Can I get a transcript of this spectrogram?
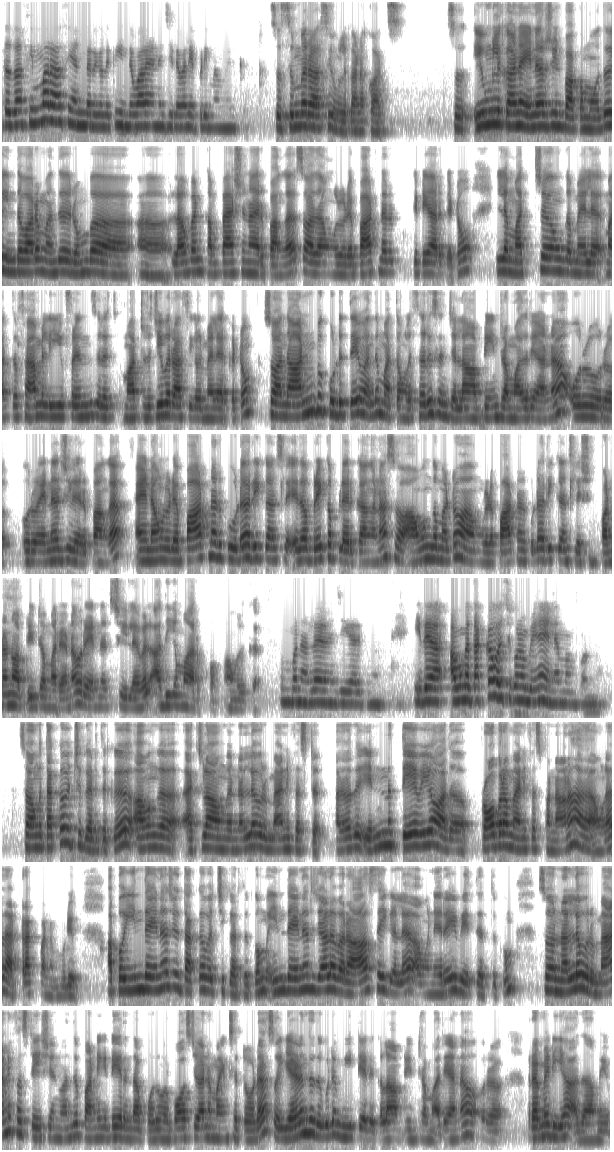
அடுத்ததா சிம்ம ராசி அன்பர்களுக்கு இந்த வாரம் எனர்ஜி லெவல் எப்படி மேம் இருக்கு? ஸோ சிம்ம ராசி உங்களுக்கான கார்ட்ஸ் ஸோ இவங்களுக்கான எனர்ஜின்னு பார்க்கும்போது இந்த வாரம் வந்து ரொம்ப லவ் அண்ட் கம்பேஷனாக இருப்பாங்க. ஸோ அது அவங்களுடைய பார்ட்னர் கிட்டேயா இருக்கட்டும் இல்லை மற்றவங்க மேலே மற்ற ஃபேமிலி ஃப்ரெண்ட்ஸ் இல்லை மற்ற ஜீவராசிகள் மேலே இருக்கட்டும் ஸோ அந்த அன்பு கொடுத்தே வந்து மற்றவங்கள சரி செஞ்சிடலாம் அப்படின்ற மாதிரியான ஒரு ஒரு ஒரு எனர்ஜியில் இருப்பாங்க. அண்ட் அவங்களுடைய பார்ட்னர் கூட ரீகன்சிலே ஏதோ பிரேக்கப்பில் இருக்காங்கன்னா ஸோ அவங்க மட்டும் அவங்களோட பார்ட்னர் கூட ரீகன்சிலேஷன் பண்ணணும் அப்படின்ற மாதிரியான ஒரு எனர்ஜி லெவல் அதிகமாக இருக்கும். அவங்களுக்கு. ரொம்ப நல்ல எனர்ஜியா இருக்கு மேம் இதை அவங்க தக்க வச்சுக்கணும் அப்படின்னா என்ன மேம் பண்ணணும்? ஸோ அவங்க தக்க வச்சுக்கிறதுக்கு அவங்க ஆக்சுவலாக அவங்க நல்ல ஒரு மேனிஃபெஸ்டர் அதாவது என்ன தேவையோ அதை ப்ராப்பராக மேனிஃபெஸ்ட் பண்ணாங்கன்னா அதை அவங்களால அட்ராக்ட் பண்ண முடியும். அப்போ இந்த எனர்ஜியை தக்க வச்சுக்கிறதுக்கும் இந்த எனர்ஜியால் வர ஆசைகளை அவங்க நிறைவேற்றுறதுக்கும் ஸோ நல்ல ஒரு மேனிஃபெஸ்டேஷன் வந்து பண்ணிக்கிட்டே இருந்தால் போதும். ஒரு பாசிட்டிவான மைண்ட் செட்டோட ஸோ இழந்தது கூட மீட் எடுக்கலாம் அப்படின்ற மாதிரியான ஒரு ரெமெடியாக அது அமையும்.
